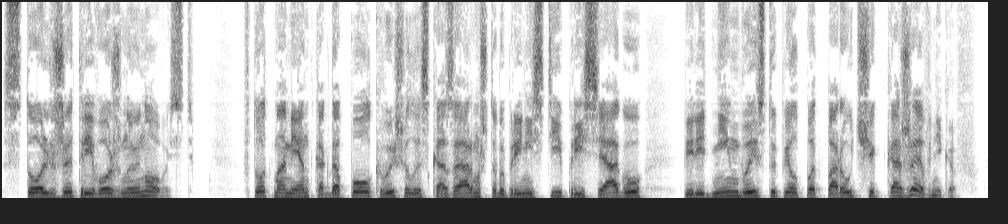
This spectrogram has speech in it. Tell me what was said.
столь же тревожную новость. В тот момент, когда полк вышел из казарм, чтобы принести присягу, перед ним выступил подпоручик Кожевников —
